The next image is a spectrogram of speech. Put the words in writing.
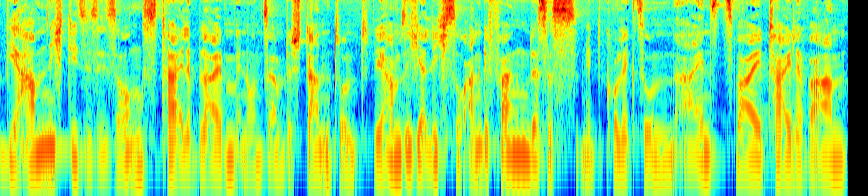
wir haben nicht diese Saisons, Teile bleiben in unserem Bestand und wir haben sicherlich so angefangen, dass es mit Kollektion 1, 2 Teile waren,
